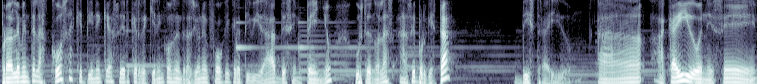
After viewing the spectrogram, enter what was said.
Probablemente las cosas que tiene que hacer que requieren concentración, enfoque, creatividad, desempeño, usted no las hace porque está distraído. Ha, caído en, ese,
